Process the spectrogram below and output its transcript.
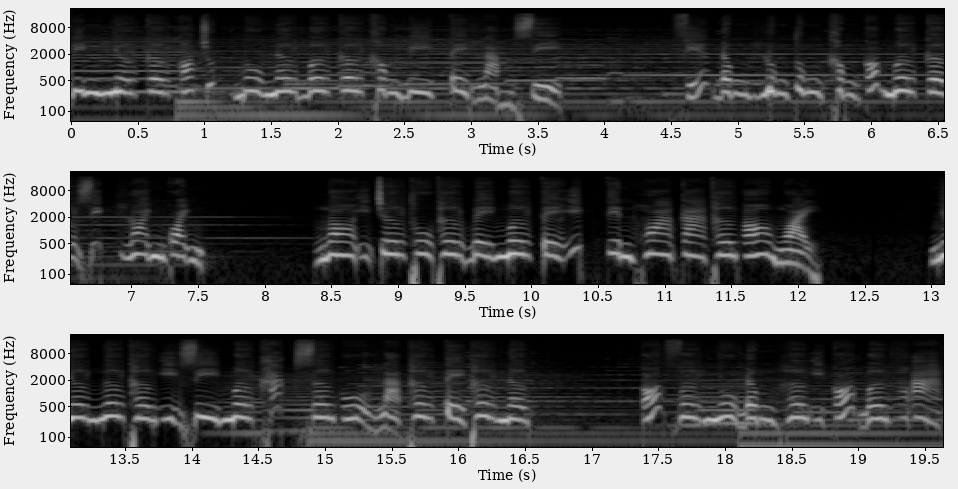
Đinh nhơ cơ có chút mu nơ bơ cơ không bi tê làm gì. Phía đông lung tung không có mơ cơ dít loanh quanh. Ngo y chơ thu thơ bê mơ tê ít tiên hoa ca thơ o ngoài. Nhơ ngơ thơ y di mơ khác sơ u là thơ tê thơ nơ. Có vơ nhu đông hơ y có bơ à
